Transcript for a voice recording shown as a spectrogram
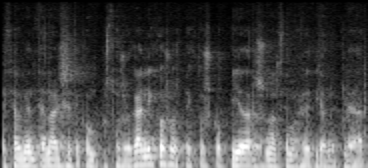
especialmente análisis de compuestos orgánicos o espectroscopía de resonancia magnética nuclear.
